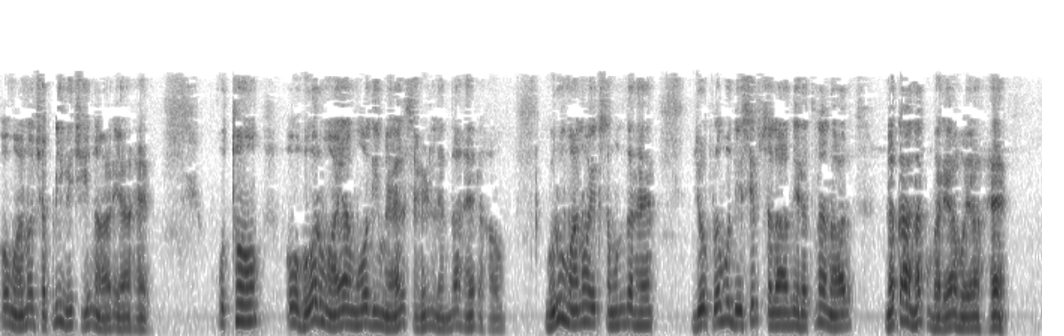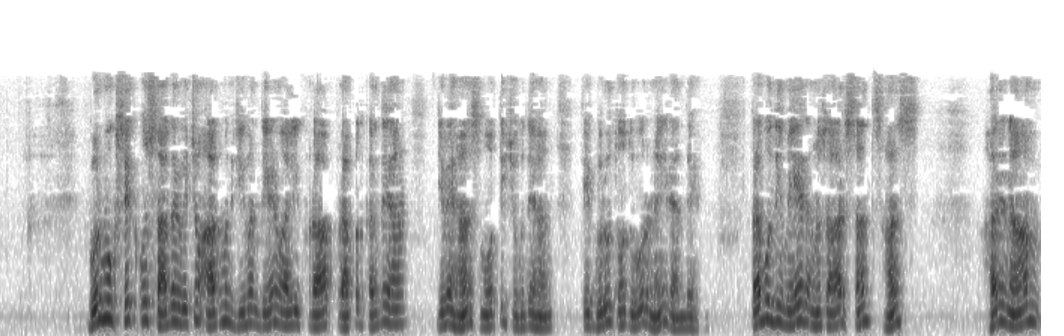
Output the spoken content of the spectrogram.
ਉਹ ਮਾਨੋ ਛਪੜੀ ਵਿੱਚ ਹੀ ਨਹਾ ਰਿਹਾ ਹੈ। ਉਥੋਂ ਉਹ ਹੋਰ ਮਾਇਆ ਮੋਹ ਦੀ ਮਹਿਲ ਸਹਿੜ ਲੈਂਦਾ ਹੈ। ਰਹਾਉ ਗੁਰੂ ਮਾਨੋ ਇੱਕ ਸਮੁੰਦਰ ਹੈ। ਜੋ ਪ੍ਰਭੂ ਦੀ ਸਿਫਤ ਸਲਾਹ ਦੇ ਰਤਨਾ ਨਾਲ ਨਕਾ ਨਕ ਭਰਿਆ ਹੋਇਆ ਹੈ। ਗੁਰਮੁਖ ਸਿੱਖ ਉਸ ਸਾਗਰ ਵਿੱਚੋਂ ਆਤਮਿਕ ਜੀਵਨ ਦੇਣ ਵਾਲੀ ਖੁਰਾਕ ਪ੍ਰਾਪਤ ਕਰਦੇ ਹਨ, ਜਿਵੇਂ ਹੰਸ ਮੋਤੀ ਚੁਗਦੇ ਹਨ ਤੇ ਗੁਰੂ ਤੋਂ ਦੂਰ ਨਹੀਂ ਰਹਿੰਦੇ। ਪ੍ਰਭੂ ਦੀ ਮਿਹਰ ਅਨੁਸਾਰ ਸੰਤ ਹੰਸ ਹਰ ਨਾਮ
